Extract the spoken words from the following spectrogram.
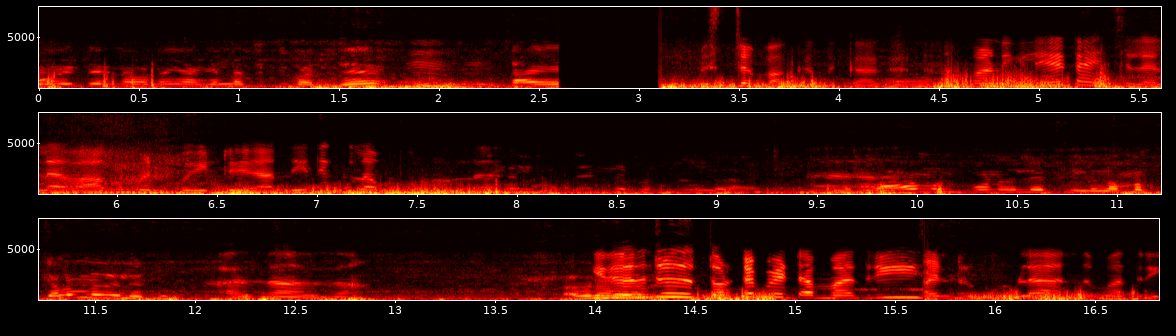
போயிட்டு என்ன பண்ணுவாங்க அங்கெல்லாம் சுற்றி பார்த்துட்டு சாய் மிஸ்டை பார்க்கறதுக்காக நம்ம அன்றைக்கி லேட் ஆயிடுச்சுல வாகமன் போயிட்டு அந்த இதுக்கெல்லாம் போகணும்ல ராமன் போனது லேட் இல்லை நம்ம கிளம்புனது லேட்டு அதுதான் அதுதான். இது அதனால வந்துட்டு தொட்டப்பேட்டா மாதிரி இருக்கும்ல அந்த மாதிரி.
